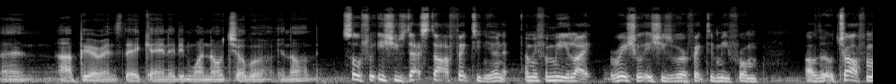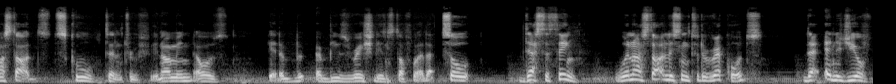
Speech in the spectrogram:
And our parents, they came, they didn't want no trouble, you know. Social issues that start affecting you, innit? I mean, for me, like racial issues were affecting me from I was a little child from I started school, telling the truth. You know what I mean? I was getting abused racially and stuff like that. So that's the thing. When I started listening to the records, that energy of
